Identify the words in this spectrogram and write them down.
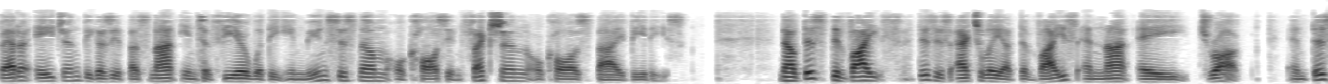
better agent because it does not interfere with the immune system or cause infection or cause diabetes. Now this device, this is actually a device and not a drug. And this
